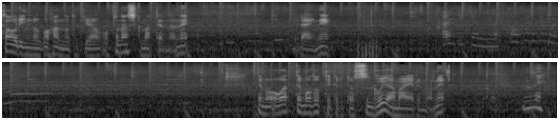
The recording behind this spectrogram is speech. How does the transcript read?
かおりんのご飯の時はおとなしく待ってんだね。偉いね。あんちゃんのお母さんだもんね。でも終わって戻ってくるとすごい甘えるのね。ね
